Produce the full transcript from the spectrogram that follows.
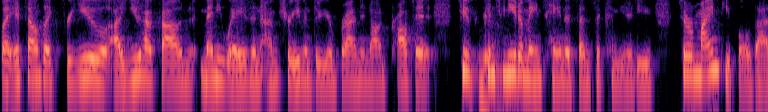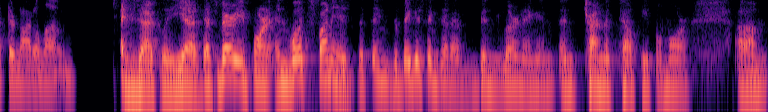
but it sounds like for you, uh, you have found many ways, and I'm sure even through your brand and nonprofit, to continue to maintain a sense of community to remind people that they're not alone. Exactly. Yeah, that's very important. And what's funny is the things, the biggest things that I've been learning and, and trying to tell people more, um,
